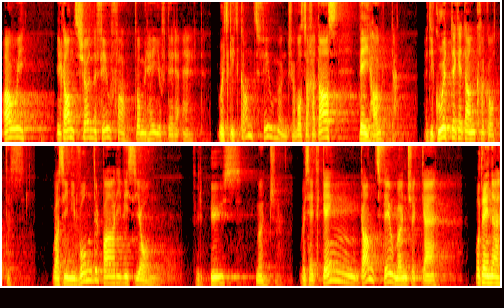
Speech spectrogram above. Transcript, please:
Alle in ganz schönen Vielfalt, die wir haben auf dieser Erde. Und es gibt ganz viele Menschen, die sich an das halten wollen. An die guten Gedanken Gottes und an seine wunderbare Vision für uns Menschen. Und es hat ganz viele Menschen gegeben, die diesen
